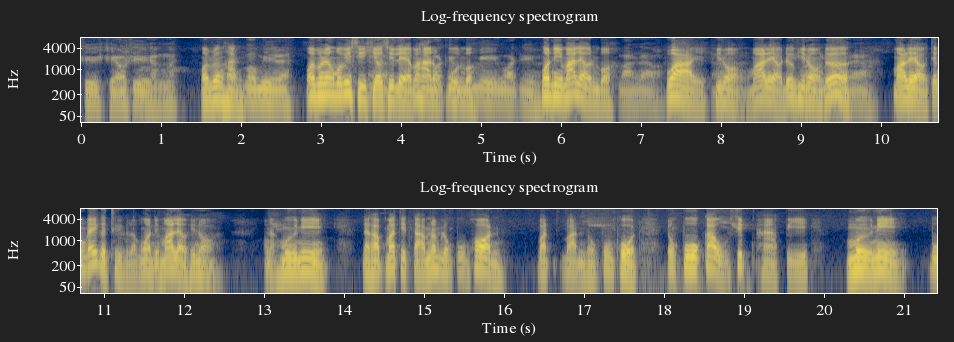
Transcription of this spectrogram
สีเขียวสีอย่างมันงวดเรื่องหันบ่มีเลยงวดเรื่องบ่มีสีเขียวสีแหลมมาหาหลวงปู่บ่มีงวดนี้งวดนี้มาแล้วนั่นบ่มาแล้วว้ายพี่น้องมาแล้วเด้อพี่น้องเด้อมาแล้วมาแล้วจังได้ก็ถือแล้วงวดนี้มาแล้วพี่น้องนะมือนี้นะครับ มาติดตามน้ำหลวงปู่พรวัดบ้านหลวงปู่โพดหลวงปู่เก้าสิบห้าปี มือนี้ปู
